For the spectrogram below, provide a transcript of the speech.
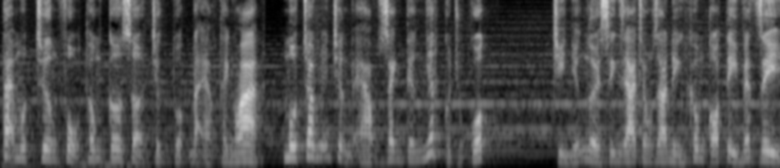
tại một trường phổ thông cơ sở trực thuộc Đại học Thanh Hoa, một trong những trường đại học danh tiếng nhất của Trung Quốc. Chỉ những người sinh ra trong gia đình không có tì vết gì,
